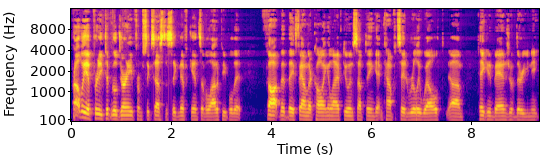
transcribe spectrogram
probably a pretty typical journey from success to significance of a lot of people that thought that they found their calling in life, doing something, getting compensated really well, um, taking advantage of their unique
